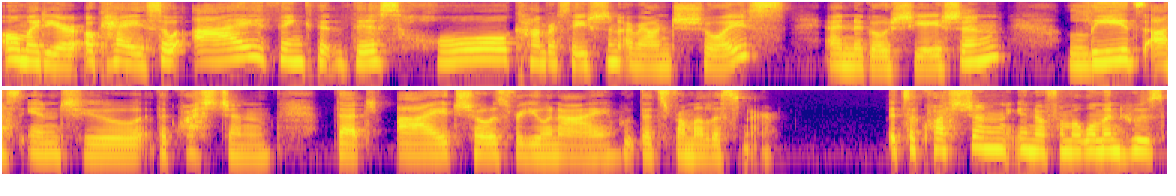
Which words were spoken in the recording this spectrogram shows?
Oh, my dear. Okay. So I think that this whole conversation around choice and negotiation leads us into the question that I chose for you and I that's from a listener it's a question, you know, from a woman who's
